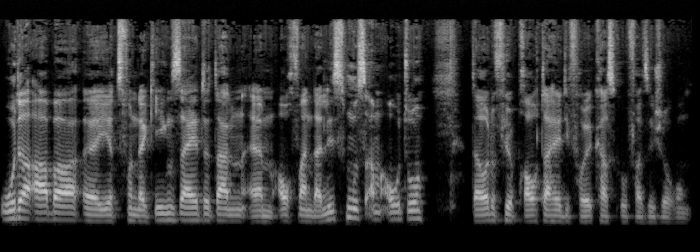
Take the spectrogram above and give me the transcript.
oder aber äh, jetzt von der Gegenseite dann ähm, auch Vandalismus am Auto. Dafür braucht er halt die Vollkaskoversicherung.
